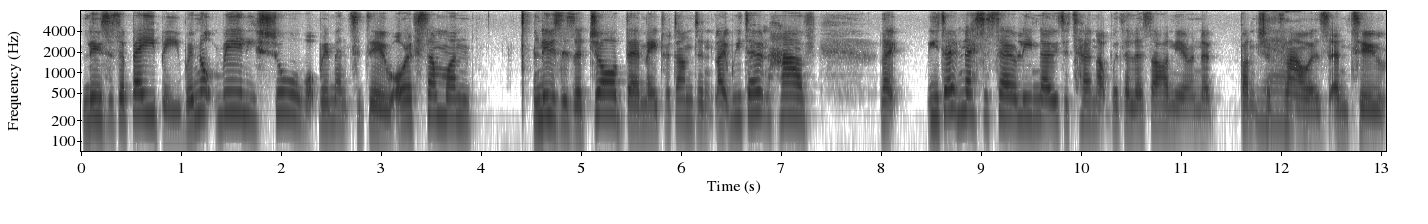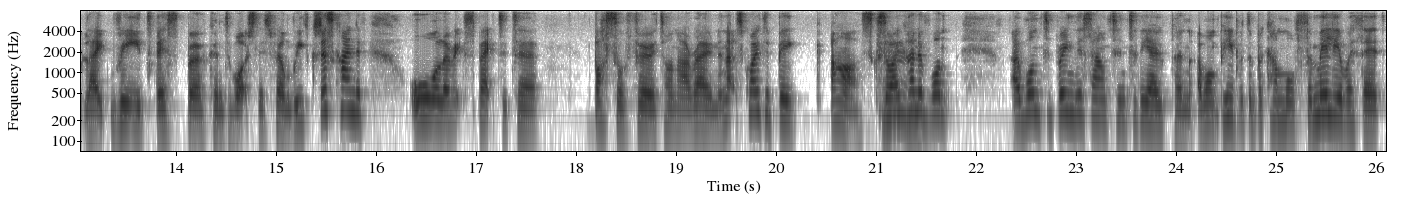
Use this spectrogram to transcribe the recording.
loses a baby, we're not really sure what we're meant to do. Or if someone loses a job, they're made redundant. Like we don't have, like, you don't necessarily know to turn up with a lasagna and a bunch yeah. of flowers and to like read this book and to watch this film. We just kind of all are expected to bustle through it on our own. And that's quite a big ask. So mm. I kind of want I want to bring this out into the open. I want people to become more familiar with it,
